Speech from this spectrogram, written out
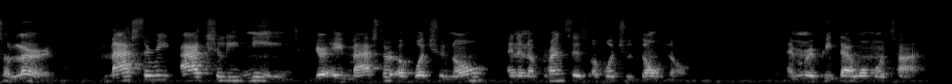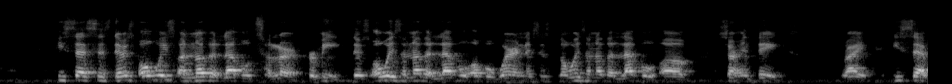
to learn, mastery actually means you're a master of what you know and an apprentice of what you don't know. Let me repeat that one more time. He says, since there's always another level to learn for me, there's always another level of awareness, there's always another level of certain things, right? He said,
